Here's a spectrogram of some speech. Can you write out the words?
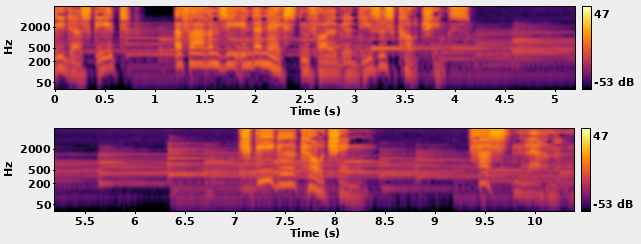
Wie das geht, erfahren Sie in der nächsten Folge dieses Coachings. Spiegel Coaching Fasten lernen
